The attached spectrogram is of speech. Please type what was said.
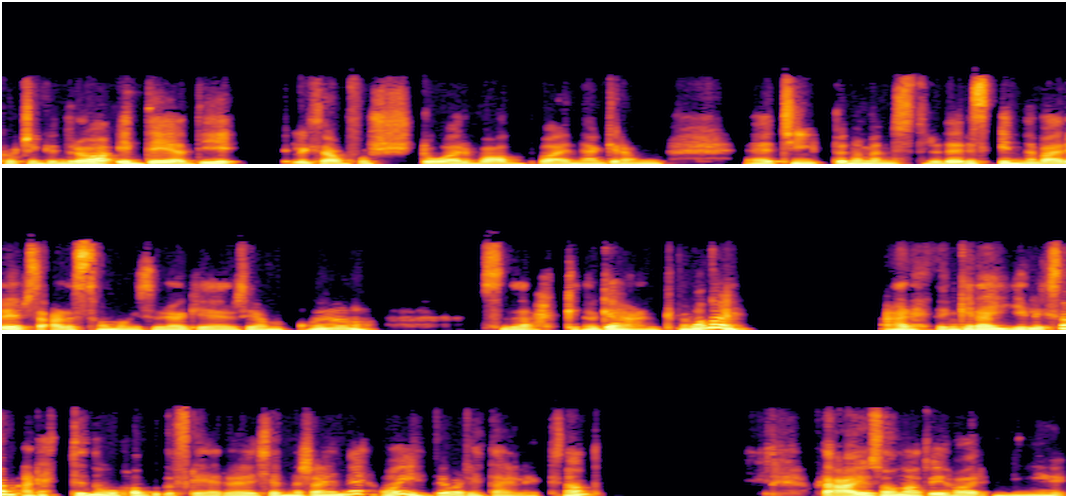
coachingkunder òg, idet de liksom forstår hva, hva eniagramtypen og mønsteret deres innebærer, så er det så mange som reagerer og sier å ja, så det er ikke noe gærent med meg, nei. Er dette en greie, liksom? Er dette noe holde flere kjenner seg inn i? Oi, det var litt deilig, ikke sant? For det er jo sånn at vi har ni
